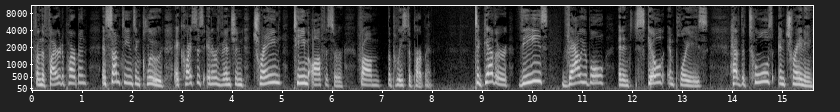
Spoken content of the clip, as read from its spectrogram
from the fire department, and some teams include a crisis intervention trained team officer from the police department. Together, these valuable and skilled employees have the tools and training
